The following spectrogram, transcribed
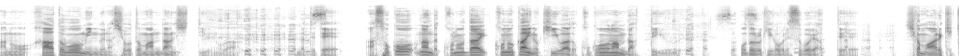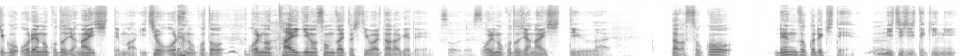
あのハートウォーミングなショート漫談師っていうのが なっててあそこなんだこの題この回のキーワードここなんだっていう驚きが俺すごいあってしかもあれ結局俺のことじゃないしってまあ一応俺のこと 俺の大義の存在として言われただけで俺のことじゃないしっていう。だはい。からそこ連続できてうん。日時的に。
